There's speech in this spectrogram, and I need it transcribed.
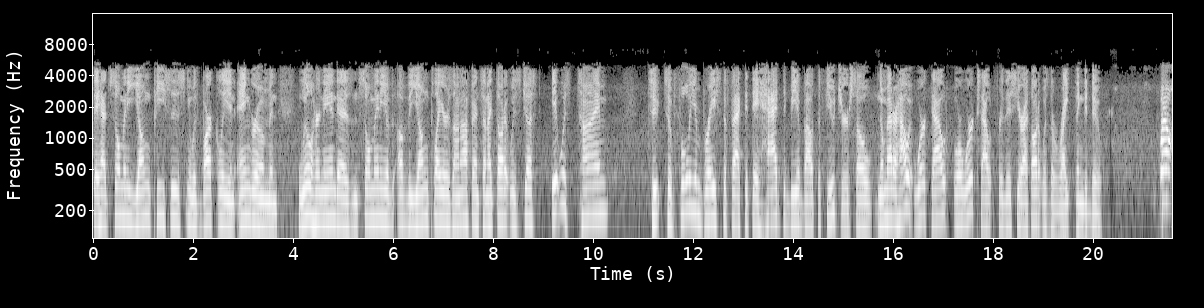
they had so many young pieces, you know, with Barkley and Engram and Will Hernandez and so many of of the young players on offense, and I thought it was just it was time to to fully embrace the fact that they had to be about the future. So no matter how it worked out or works out for this year, I thought it was the right thing to do. Well,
